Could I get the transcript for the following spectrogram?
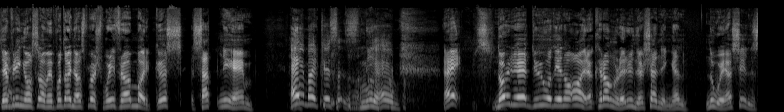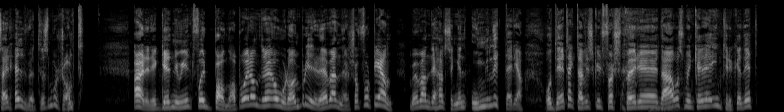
Det bringer oss over på et annet spørsmål fra Markus Z. Nyheim. Hei, Markus Nyheim. Hei! Når du og din og Are krangler under sendingen, noe jeg synes er helvetes morsomt, Er dere genuint forbanna på hverandre, og hvordan blir dere venner så fort igjen? Med vennlig hilsen en ung lytter, ja. Og det tenkte jeg vi skulle først spørre deg, Åsmund. Hva er inntrykket ditt?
